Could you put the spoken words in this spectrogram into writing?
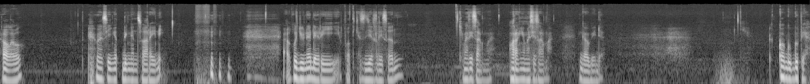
Halo. Masih inget dengan suara ini? Aku Juna dari podcast Just Listen. Masih sama. Orangnya masih sama. Nggak beda. Kok gugup ya?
